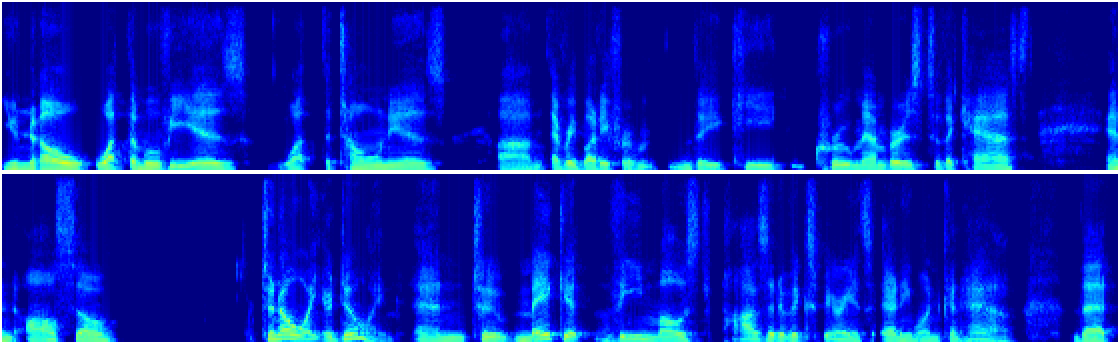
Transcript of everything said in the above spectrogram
you know what the movie is, what the tone is, um, everybody from the key crew members to the cast, and also to know what you're doing and to make it the most positive experience anyone can have. That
